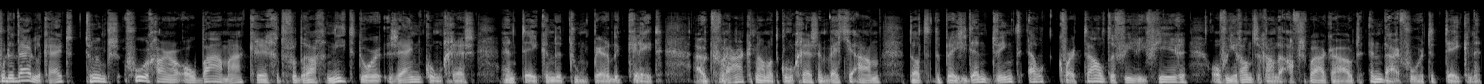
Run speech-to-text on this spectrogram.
Voor de duidelijkheid, Trumps voorganger Obama kreeg het verdrag niet door zijn congres en tekende toen per decreet. Uit wraak nam het congres een wetje aan dat de president dwingt elk kwartaal te verifiëren of Iran zich aan de afspraken houdt en daarvoor te tekenen.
